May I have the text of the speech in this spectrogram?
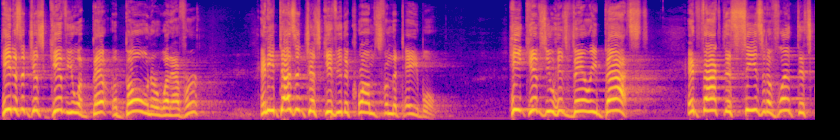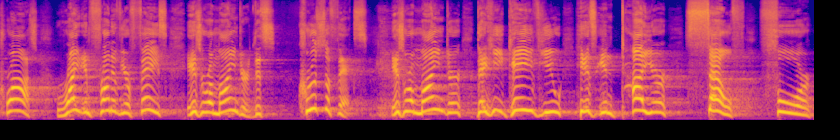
He doesn't just give you a, be- a bone or whatever, and He doesn't just give you the crumbs from the table. He gives you His very best. In fact, this season of Lent, this cross right in front of your face is a reminder, this crucifix is a reminder that He gave you His entire self for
